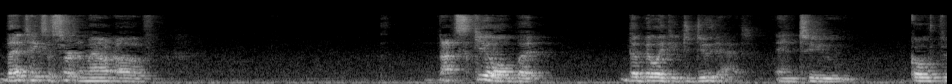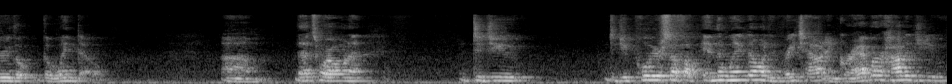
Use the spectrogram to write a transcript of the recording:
That takes a certain amount of, not skill, but the ability to do that and to go through the, the window. Um, that's where I want to. Did you did you pull yourself up in the window and reach out and grab her? How did you?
